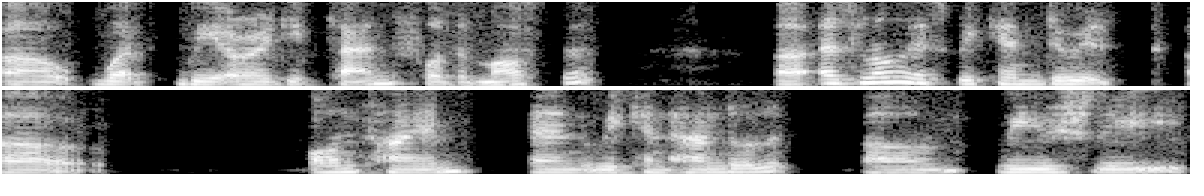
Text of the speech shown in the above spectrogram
uh, what we already planned for the master. Uh, as long as we can do it uh, on time and we can handle it, um, we usually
